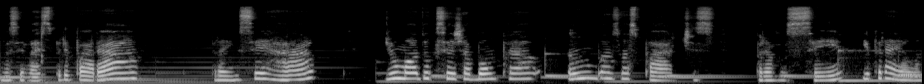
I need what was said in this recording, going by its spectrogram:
Você vai se preparar para encerrar de um modo que seja bom para ambas as partes, para você e para ela.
